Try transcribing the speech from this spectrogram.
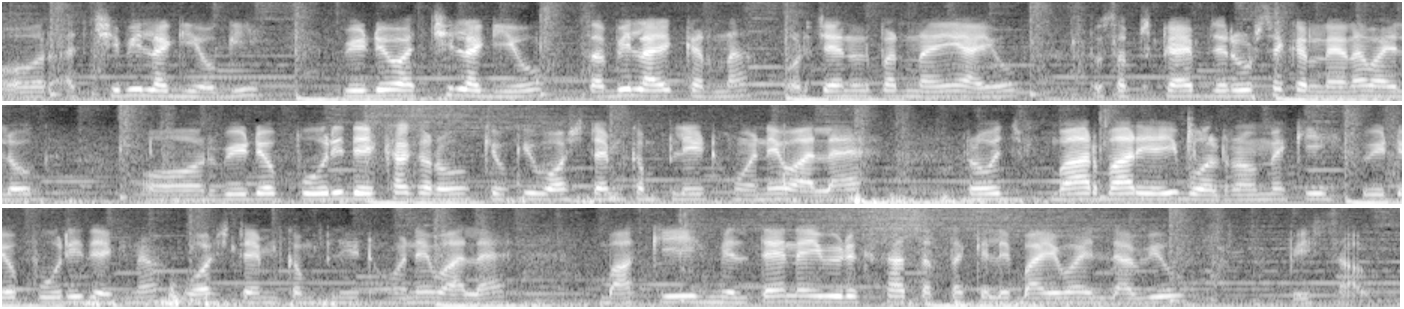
और अच्छी भी लगी होगी। वीडियो अच्छी लगी हो, तभी लाइक करना और चैनल पर नए आए हो तो सब्सक्राइब ज़रूर से कर लेना भाई लोग। और वीडियो पूरी देखा करो, क्योंकि वॉच टाइम कंप्लीट होने वाला है। रोज़ बार बार यही बोल रहा हूँ मैं कि वीडियो पूरी देखना वॉच टाइम कंप्लीट होने वाला है। बाकी मिलते हैं नई वीडियो के साथ, तब तक के लिए bye bye love you peace out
